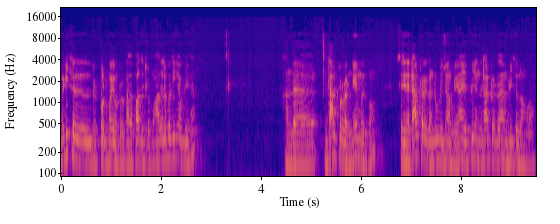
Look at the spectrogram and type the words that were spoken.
மெடிக்கல் ரிப்போர்ட் மாதிரி ஒன்று இருக்கும் அதை பார்த்துட்டு இருப்போம். அதில் பார்த்தீங்க அப்படின்னா அந்த டாக்டரோட நேம் இருக்கும். சரி இந்த டாக்டரை கண்டுபிடிச்சோம் அப்படின்னா எப்படி அந்த டாக்டர் தான் மெடிக்கல் வாங்குவோம்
